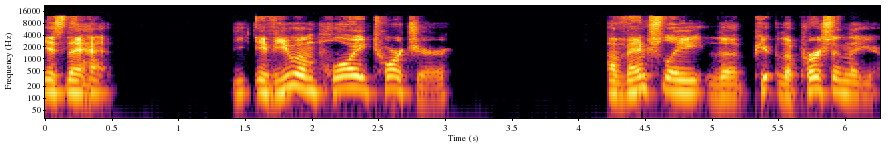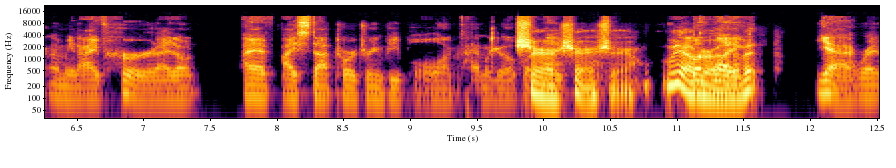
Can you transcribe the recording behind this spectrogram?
Is that if you employ torture eventually the the person that I mean I've heard I don't I have I stopped torturing people a long time ago. Sure, like, sure, sure. We all grow out of it. Yeah, right.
